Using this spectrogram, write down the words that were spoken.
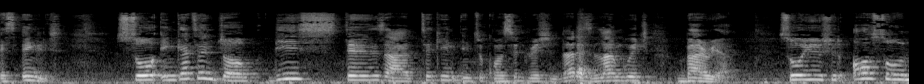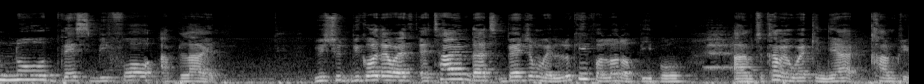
is English. So in getting job, these things are taken into consideration. That is language barrier. So you should also know this before applying. You should, because there was a time that Belgium were looking for a lot of people um, to come and work in their country,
